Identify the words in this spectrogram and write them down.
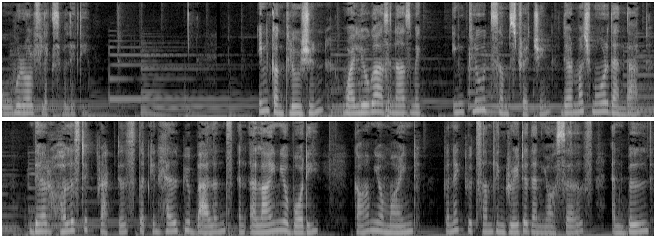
overall flexibility. In conclusion, while yoga asanas may include some stretching, they are much more than that. They are holistic practice that can help you balance and align your body, calm your mind, connect with something greater than yourself, and build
